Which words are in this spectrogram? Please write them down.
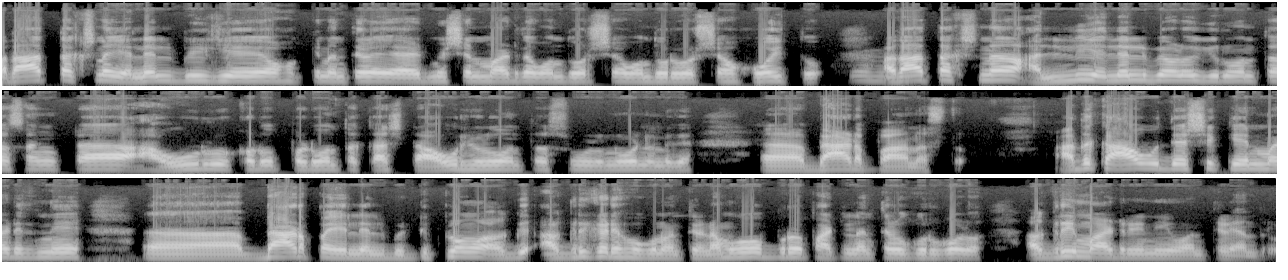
ಅದಾದ ತಕ್ಷಣ ಎಲ್ ಎಲ್ ಬಿಗೆ ಅಂತ ಅಂತೇಳಿ ಅಡ್ಮಿಷನ್ ಮಾಡಿದೆ ಒಂದ್ ವರ್ಷ ಒಂದೂವರೆ ವರ್ಷ ಹೋಯ್ತು. ಅದಾದ ತಕ್ಷಣ ಅಲ್ಲಿ ಎಲ್ ಎಲ್ ಬಿ ಒಳಗೆ ಇರುವಂತ ಸಂಕಟ ಅವ್ರು ಕಡು ಪಡುವಂತ ಕಷ್ಟ ಅವ್ರು ಹೇಳುವಂತ ಸುಳ್ಳು ನೋಡಿ ನನಗೆ ಬ್ಯಾಡಪ್ಪ ಅನಸ್ತು. ಅದಕ್ಕೆ ಆ ಉದ್ದೇಶಕ್ಕೆ ಏನ್ ಮಾಡಿದ್ನಿ? ಬ್ಯಾಡಪ್ಪ L L B diploma agri ಕಡೆ ಹೋಗೋಣ ಅಂತೇಳಿ. ನಮಗೊಬ್ರು ಪಾಟೀಲ್ ಅಂತೇಳಿ ಗುರುಗಳು ಅಗ್ರಿ ಮಾಡ್ರಿ ನೀವು ಅಂತೇಳಿ ಅಂದ್ರು.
